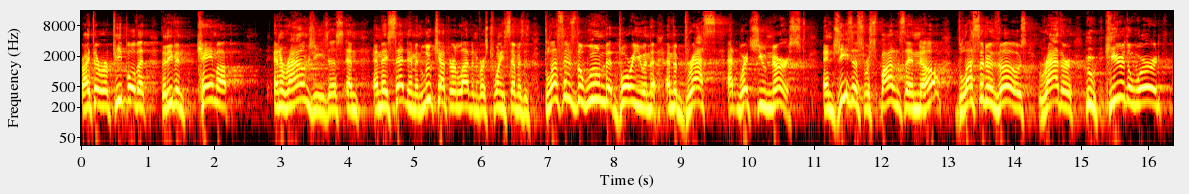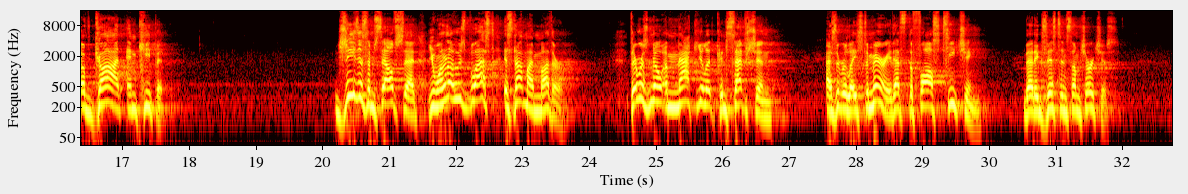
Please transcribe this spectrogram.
Right? There were people that, that even came up and around Jesus, and, and they said to him in Luke chapter 11, verse 27 says, Blessed is the womb that bore you and the, and the breasts at which you nursed. And Jesus responded and said, No, blessed are those rather who hear the word of God and keep it. Jesus himself said, You want to know who's blessed? It's not my mother. There was no immaculate conception as it relates to Mary. That's the false teaching that exists in some churches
